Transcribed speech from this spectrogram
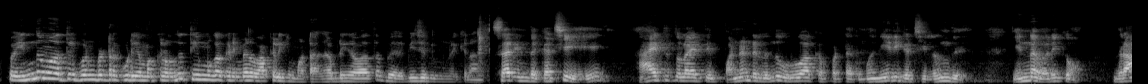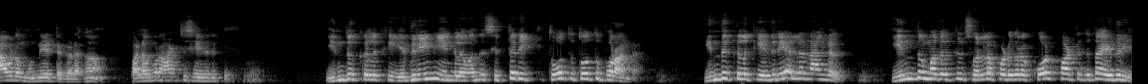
இப்போ இந்து மதத்தை பின்பற்றக்கூடிய மக்கள் வந்து திமுக இனிமேல் வாக்களிக்க மாட்டாங்க அப்படிங்கிற வார்த்தை பிஜேபி முன்வைக்கிறாங்க. சார் இந்த கட்சி ஆயிரத்தி தொள்ளாயிரத்தி பன்னெண்டுலேருந்து உருவாக்கப்பட்டது மு- நீதி கட்சியிலிருந்து இன்ன வரைக்கும் திராவிட முன்னேற்ற கழகம் பலமுறை ஆட்சி செய்திருக்கு. இந்துக்களுக்கு எதிரின்னு எங்களை வந்து சித்தரி தோத்து தோத்து போறாங்க. இந்துக்களுக்கு எதிரியா இல்லை நாங்கள்? இந்து மதத்தில் சொல்லப்படுகிற கோட்பாட்டுக்கு தான் எதிரி.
